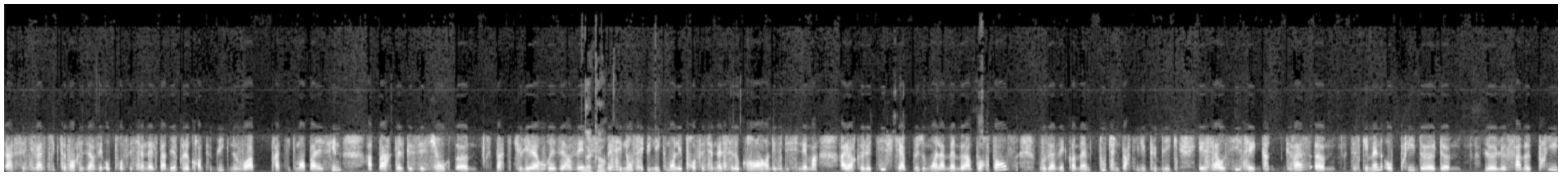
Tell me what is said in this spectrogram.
un festival strictement réservé aux professionnels, c'est-à-dire que le grand public ne voit pratiquement pas les films, à part quelques sessions euh, particulières ou réservées, mais sinon c'est uniquement les professionnels, c'est le grand rendez-vous du cinéma. Alors que le TIFF, qui a plus ou moins la même importance, vous avez quand même toute une partie du public. Et ça aussi, c'est grâce, euh, c'est ce qui mène au prix de, de le, le fameux prix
